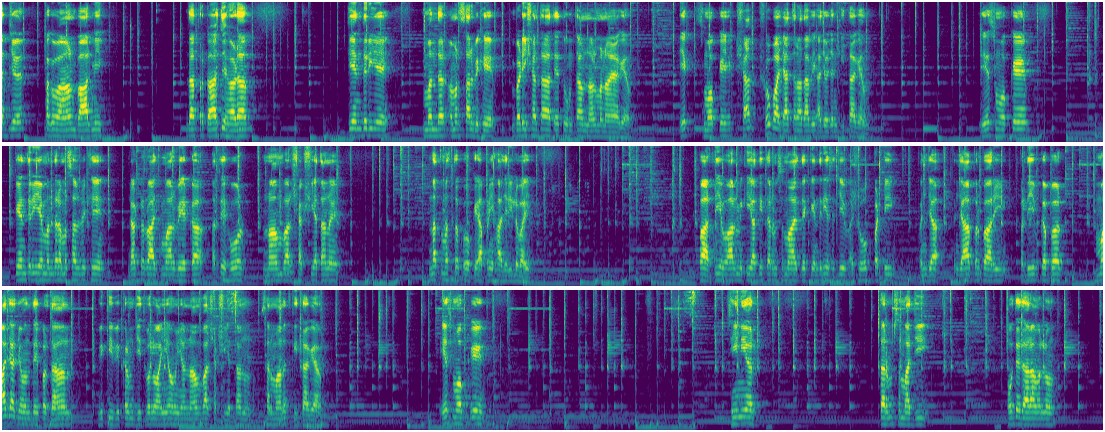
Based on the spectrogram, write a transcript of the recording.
ਅੱਜ ਭਗਵਾਨ ਵਾਲਮੀਕ ਦਾ ਪ੍ਰਕਾਸ਼ ਦਿਹਾੜਾ ਕੇਂਦਰੀਏ ਮੰਦਰ ਅੰਮ੍ਰਿਤਸਰ ਵਿਖੇ ਬੜੀ ਸ਼ਰਧਾ ਅਤੇ ਧੂਮਧਾਮ ਨਾਲ ਮਨਾਇਆ ਗਿਆ। ਇਸ ਮੌਕੇ, ਇੱਕ ਸ਼ਾ- ਸ਼ੋਭਾ ਯਾਤਰਾ ਦਾ ਵੀ ਆਯੋਜਨ ਕੀਤਾ ਗਿਆ। ਇਸ ਮੌਕੇ ਕੇਂਦਰੀਏ ਮੰਦਰ ਅੰਮ੍ਰਿਤਸਰ ਵਿਖੇ ਡਾਕਟਰ ਰਾਜਕੁਮਾਰ ਵੇਰਕਾ ਅਤੇ ਹੋਰ ਨਾਮਵਰ ਸ਼ਖਸੀਅਤਾਂ ਨੇ ਨਤਮਸਤਕ ਹੋ ਕੇ ਆਪਣੀ ਹਾਜ਼ਰੀ ਲਵਾਈ। ਭਾਰਤੀ ਵਾਲਮੀਕੀ ਆਦਿ ਧਰਮ ਸਮਾਜ ਦੇ ਕੇਂਦਰੀ ਸਚਿਵ ਅਸ਼ੋਕ ਭੱਟੀ ਪੰਜਾਬ ਪੰਜਾਬ ਪ੍ਰਭਾਰੀ ਪ੍ਰਦੀਪ ਗੱਬਰ, ਮਾਝਾ ਜ਼ੋਨ ਦੇ ਪ੍ਰਧਾਨ ਵਿੱਕੀ ਵਿਕਰਮਜੀਤ ਵੱਲੋਂ ਆਈਆਂ ਹੋਈਆਂ ਨਾਮਵਰ ਸ਼ਖਸੀਅਤਾਂ ਨੂੰ ਸਨਮਾਨਿਤ ਕੀਤਾ ਗਿਆ। ਇਸ ਮੌਕੇ ਸੀਨੀਅਰ ਧਰਮ ਸਮਾਜੀ ਅਹੁਦੇਦਾਰਾਂ ਵੱਲੋਂ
